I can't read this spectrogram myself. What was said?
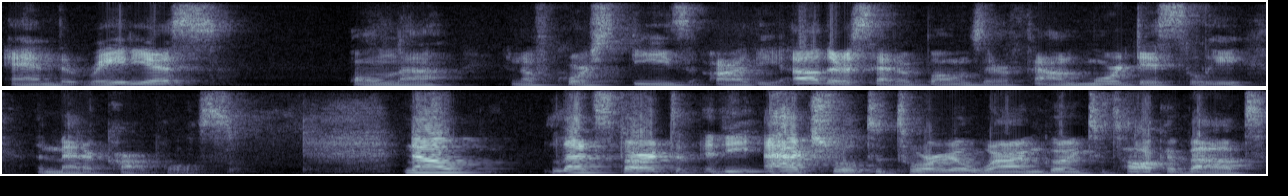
and the radius, ulna, and of course these are the other set of bones that are found more distally, the metacarpals. Now let's start the actual tutorial where I'm going to talk about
